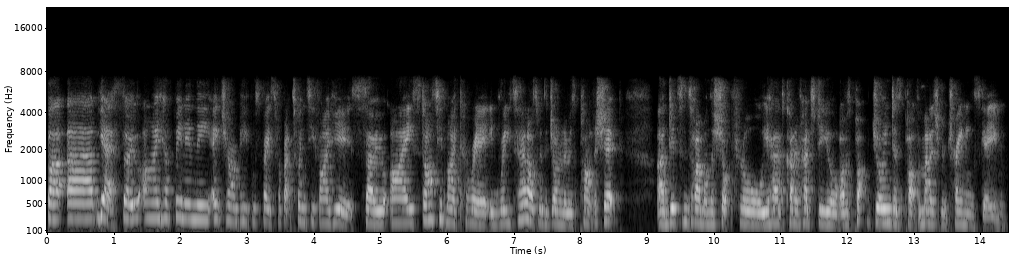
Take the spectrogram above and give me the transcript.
but uh, yeah, so I have been in the HR and people space for about 25 years. So I started my career in retail. I was with the John Lewis Partnership. Um, did some time on the shop floor. You had kind of had to do your. I was part, joined as part of a management training scheme,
